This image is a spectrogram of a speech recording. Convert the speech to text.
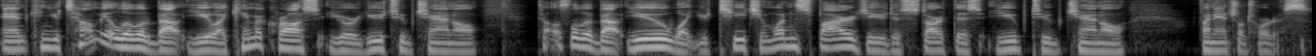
And can you tell me a little bit about you? I came across your YouTube channel. Tell us a little bit about you, what you teach, and what inspired you to start this YouTube channel, Financial Tortoise.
